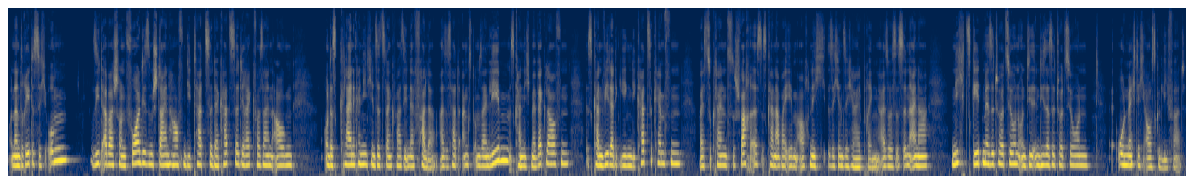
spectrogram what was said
Und dann dreht es sich um, sieht aber schon vor diesem Steinhaufen die Tatze der Katze direkt vor seinen Augen. Und das kleine Kaninchen sitzt dann quasi in der Falle. Also es hat Angst um sein Leben, es kann nicht mehr weglaufen, es kann weder gegen die Katze kämpfen, weil es zu klein und zu schwach ist, es kann aber eben auch nicht sich in Sicherheit bringen. Also es ist in einer Nichts geht mehr Situation und in dieser Situation ohnmächtig ausgeliefert.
